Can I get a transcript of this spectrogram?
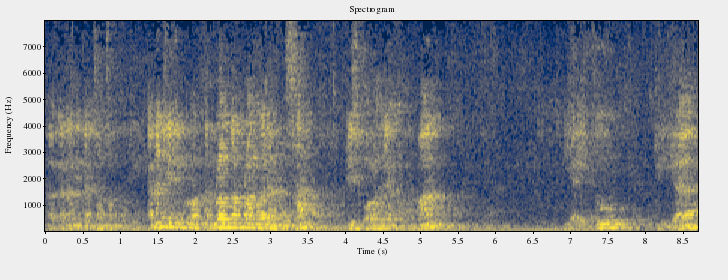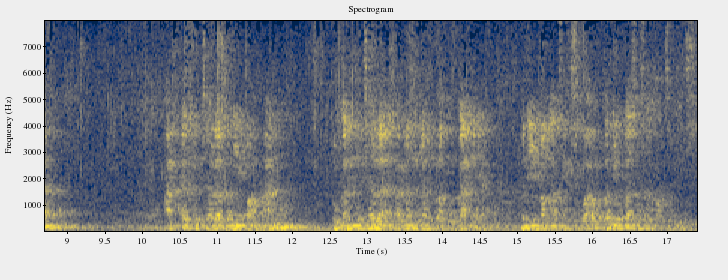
e, karena tidak cocok karena dia dikeluarkan melakukan pelanggaran besar di sekolah yang lama yaitu dia ada gejala penyimpangan. Bukan gejala karena sudah melakukan ya. Penyimpangan seksual penyuka sesama jenis.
